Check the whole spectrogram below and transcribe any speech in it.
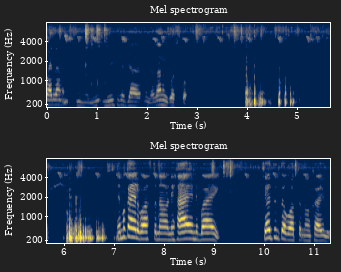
పడదామని. నీట్గా జాగ్రత్త నిదానం కోసుకో. నిమ్మకాయలు కోస్తున్నాం అండి హాయ్ అండి బాయ్. చేతులతో కోస్తున్నాం కాయలు.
